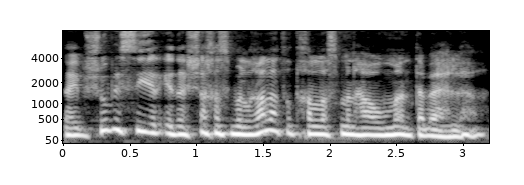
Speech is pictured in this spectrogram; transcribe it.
طيب شو بيصير إذا الشخص بالغلط تخلص منها وما انتبه لها؟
